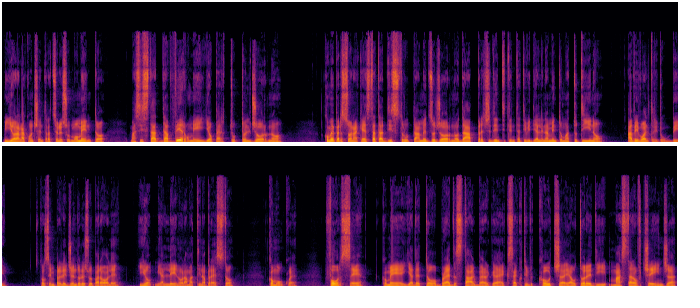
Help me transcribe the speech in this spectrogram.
migliora la concentrazione sul momento, ma si sta davvero meglio per tutto il giorno? Come persona che è stata distrutta a mezzogiorno da precedenti tentativi di allenamento mattutino, avevo altri dubbi. Sto sempre leggendo le sue parole. Io mi alleno la mattina presto. Comunque, forse come gli ha detto Brad Stahlberg, executive coach e autore di Master of Change,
